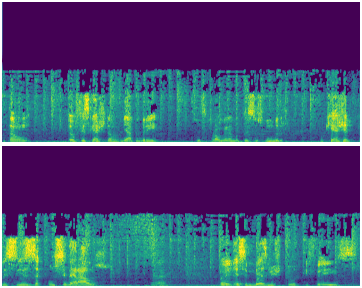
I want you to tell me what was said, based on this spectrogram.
Então, eu fiz questão de abrir esse programa com esses números, porque a gente precisa considerá-los. Né? Foi esse mesmo estudo que fez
